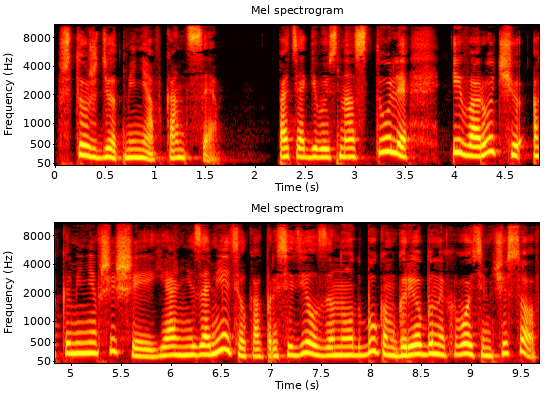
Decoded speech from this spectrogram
что ждет меня в конце. Потягиваюсь на стуле и ворочаю окаменевшей шеей. Я не заметил, как просидел за ноутбуком грёбаных восемь часов.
